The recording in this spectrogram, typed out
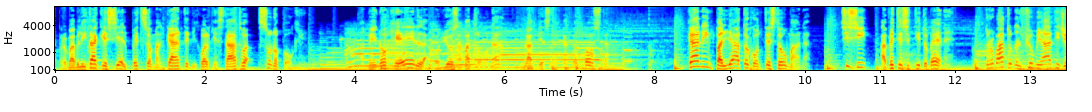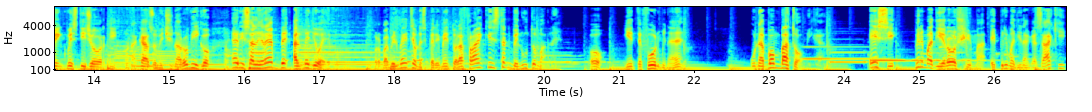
Le probabilità che sia il pezzo mancante di qualche statua sono poche, a meno che la vogliosa matrona l'abbia staccato apposta. Cane impagliato con testa umana. Sì, sì, avete sentito bene. Trovato nel fiume Adige in questi giorni, non a caso vicino a Rovigo, e risalerebbe al Medioevo. Probabilmente un esperimento alla Frankenstein venuto male. Oh, niente fulmine, eh? Una bomba atomica. Eh sì, prima di Hiroshima e prima di Nagasaki,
